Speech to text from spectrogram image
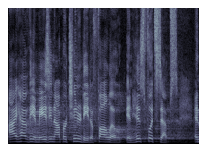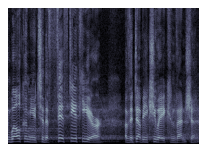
I have the amazing opportunity to follow in his footsteps and welcome you to the 50th year of the WQA convention.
